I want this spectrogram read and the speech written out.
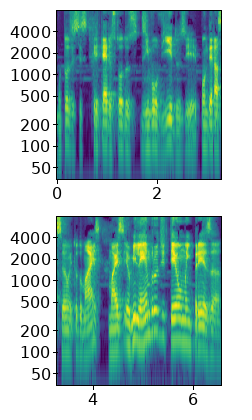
com todos esses critérios todos desenvolvidos e ponderação e tudo mais, mas eu me lembro de ter uma empresa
